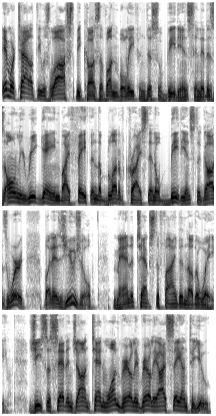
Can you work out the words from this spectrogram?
Immortality was lost because of unbelief and disobedience, and it is only regained by faith in the blood of Christ and obedience to God's word. But as usual, man attempts to find another way. Jesus said in John 10:1, Verily, verily, I say unto you,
